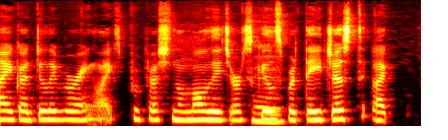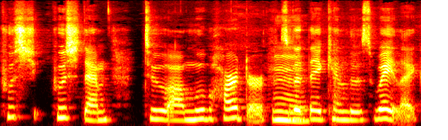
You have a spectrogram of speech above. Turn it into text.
like uh, delivering like professional knowledge or skills Mm. but they just like push push them to uh, move harder so that Mm. they can lose weight like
